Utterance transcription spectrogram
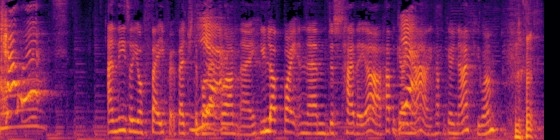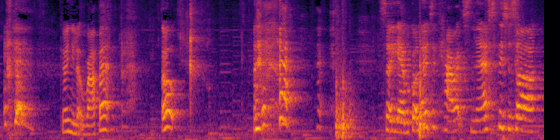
carrots. And these are your favourite vegetable Yeah. ever, aren't they? You love biting them just how they are. Have a go Yeah. now. Have a go now if you want. go on, you little rabbit. Oh. so yeah, we've got loads of carrots in there. So this is our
